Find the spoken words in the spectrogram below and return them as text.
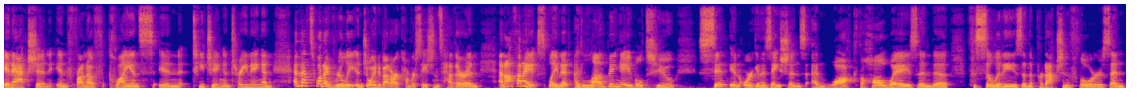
in action in front of clients in teaching and training and and that's what I've really enjoyed about our conversations Heather and and often I explain it I love being able to sit in organizations and walk the hallways and the facilities and the production floors and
